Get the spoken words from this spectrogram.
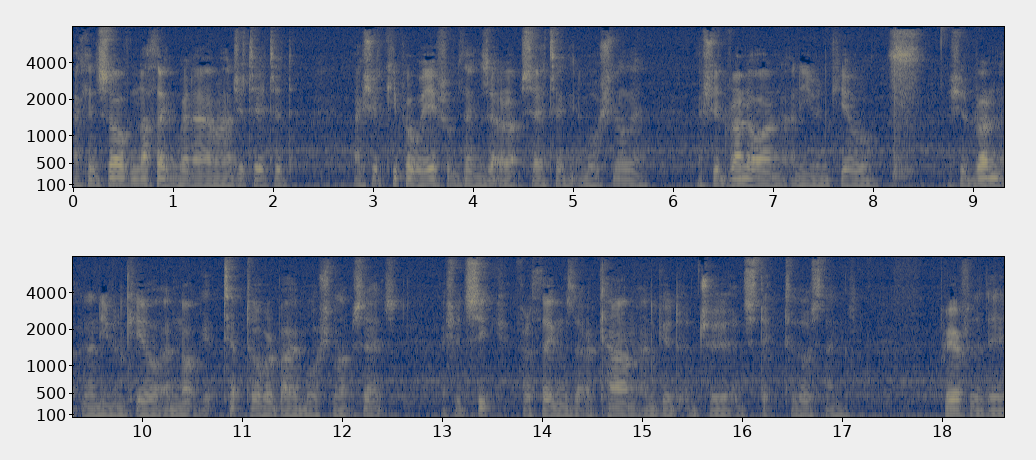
I can solve nothing when I am agitated. I should keep away from things that are upsetting emotionally. I should run on an even keel. I should run on an even keel and not get tipped over by emotional upsets. I should seek for things that are calm and good and true and stick to those things. Prayer for the day.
